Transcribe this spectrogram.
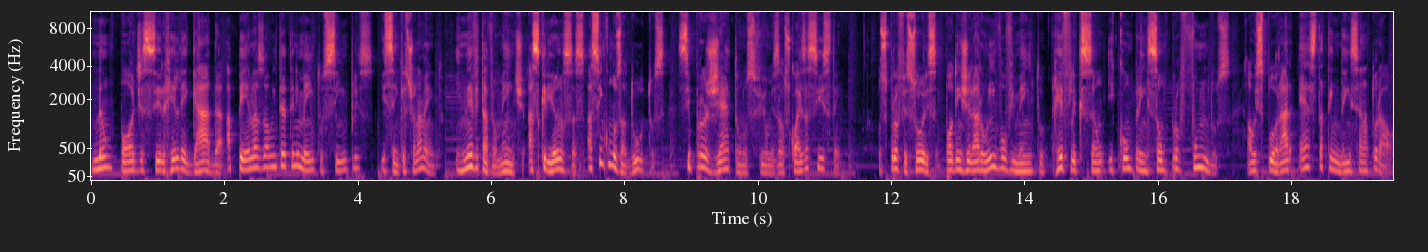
não pode ser relegada apenas ao entretenimento simples e sem questionamento. Inevitavelmente, as crianças, assim como os adultos, se projetam nos filmes aos quais assistem. Os professores podem gerar um envolvimento, reflexão e compreensão profundos ao explorar esta tendência natural.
